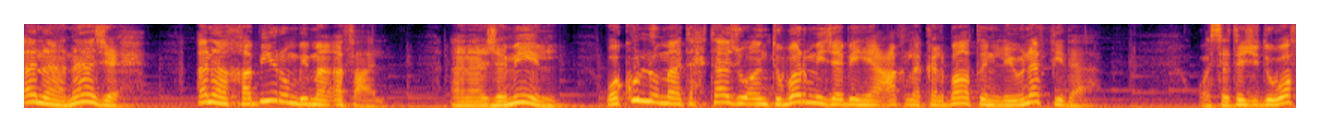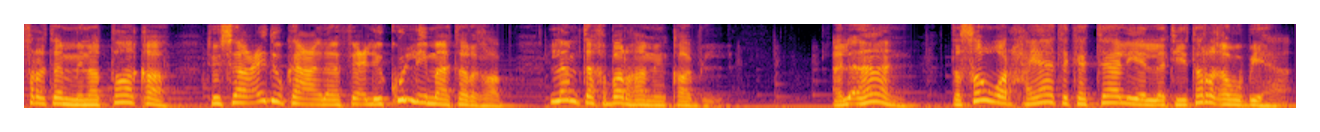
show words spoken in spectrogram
أنا ناجح أنا خبير بما أفعل أنا جميل وكل ما تحتاج أن تبرمج به عقلك الباطن لينفذه. وستجد وفرة من الطاقة تساعدك على فعل كل ما ترغب لم تخبرها من قبل. الآن تصور حياتك التالية التي ترغب بها.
